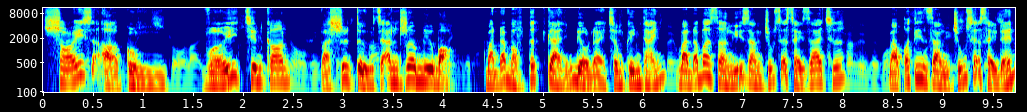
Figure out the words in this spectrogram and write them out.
Sói sẽ ở cùng với chiên con và sư tử sẽ ăn rơm như bò. Bạn đã bọc tất cả những điều này trong Kinh Thánh. Bạn đã bao giờ nghĩ rằng chúng sẽ xảy ra chưa? Bạn có tin rằng chúng sẽ xảy đến?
